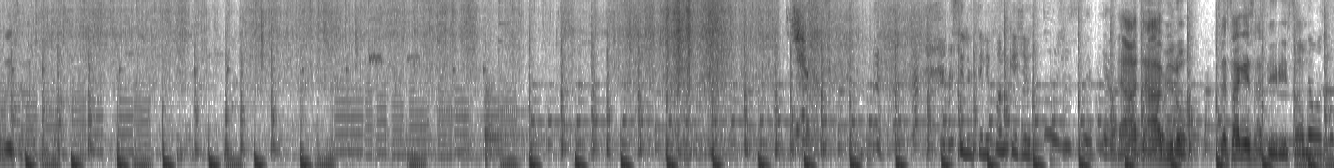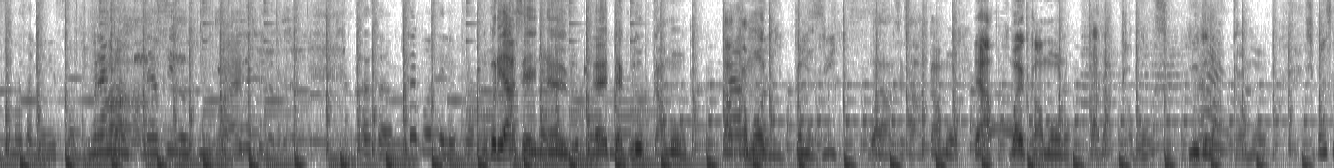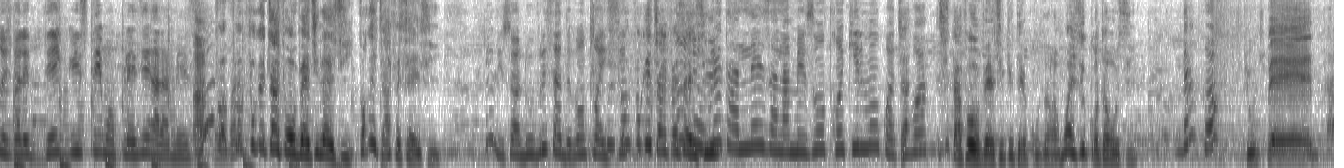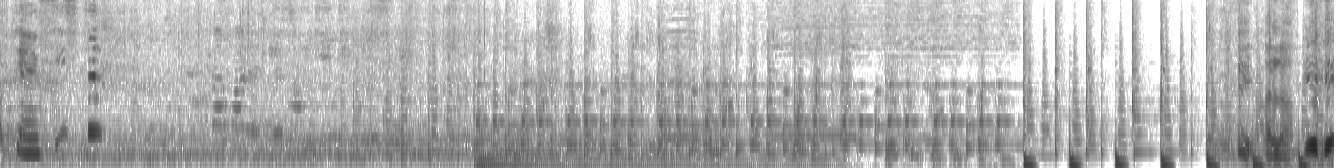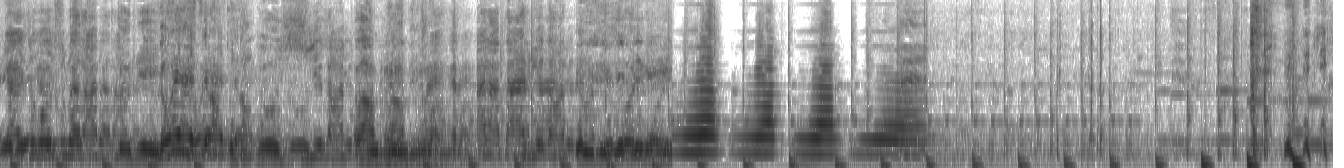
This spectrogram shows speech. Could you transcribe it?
Regarde téléphone que j'ai toujours souhaité avoir. Ah, t'as vu non C'est ça que ça te ressemble. Non, ça, ça me ressemble Vraiment, Ah. merci beaucoup. Ouais. Ça, c'est un très bon téléphone. Vous pouvez dire, c'est euh, euh, Techno Camon. T'as Camon. Camon. 18. Voilà, c'est ça, Camon. Regarde, moi, Camon, non. T'as ta Camon aussi. Nous, de la Camon. Je pense que je vais aller déguster mon plaisir à la maison. Ah, faut, faut, faut que tu aies fait ouverture là ici. Faut que tu aies fait ça ici. Quelle histoire d'ouvrir ça devant toi ici Faut, que tu aies fait Non, ça je ici. voulais être à l'aise à la maison, tranquillement, quoi, tu Ah, vois. Si t'as fait ouverture, qui t'es content là. Moi, je suis content aussi. D'accord, Super. comme tu insistes? Allah.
